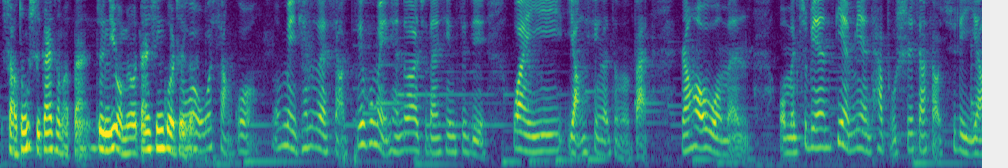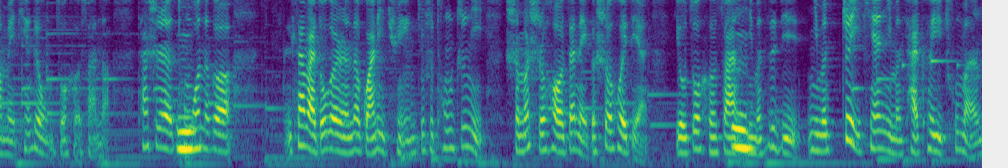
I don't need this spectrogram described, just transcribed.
小东西该怎么办？就你有没有担心过这个？我我想过，我每天都在想，几乎每天都要去担心自己万一阳性了怎么办。然后我们我们这边店面它不是像小区里一样每天给我们做核酸的，它是通过那个三百多个人的管理群，就是通知你什么时候在哪个社会点有做核酸，嗯你们自己你们这一天你们才可以出门。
